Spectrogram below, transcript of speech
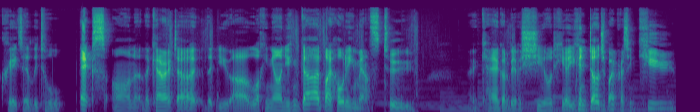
Creates a little X on the character that you are locking on. You can guard by holding mouse 2. Okay, I got a bit of a shield here. You can dodge by pressing Q.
